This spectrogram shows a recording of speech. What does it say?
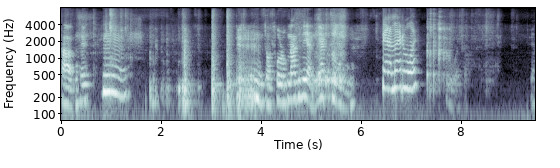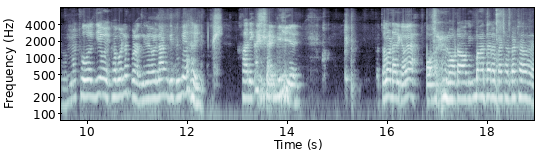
ખાવાનું છે. હમ. તો થોડુંક નાખી દઈએ એટલું પેલા મેઠું હોય. મીઠું હોય જે હોય ખબર નથી પણ નાખી દીધું કે ખાલી કરી નાખી ચલો ડાયરેક હવે. લોટ આવો કંઈક બાંધારે બેઠા બેઠા હવે.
